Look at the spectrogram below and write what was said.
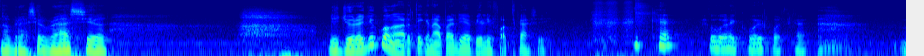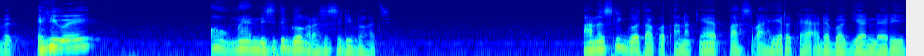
Nggak berhasil berhasil jujur aja gue ngerti kenapa dia pilih vodka sih. Kayak gue like why vodka. But anyway oh man di situ gue ngerasa sedih banget sih honestly gue takut anaknya pas lahir kayak ada bagian dari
